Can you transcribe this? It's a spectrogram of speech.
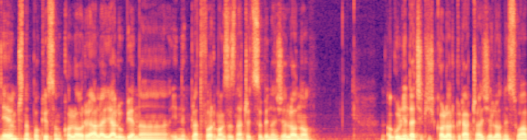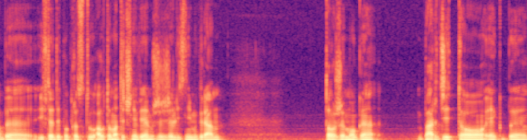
Nie wiem, czy na Pokio są kolory, ale ja lubię na innych platformach zaznaczyć sobie na zielono. Ogólnie dać jakiś kolor gracza, zielony, słaby i wtedy po prostu automatycznie wiem, że jeżeli z nim gram, to, że mogę bardziej to jakby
